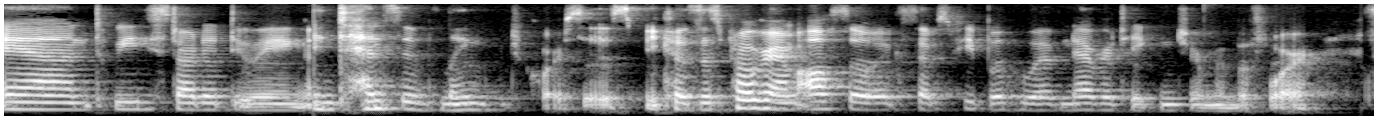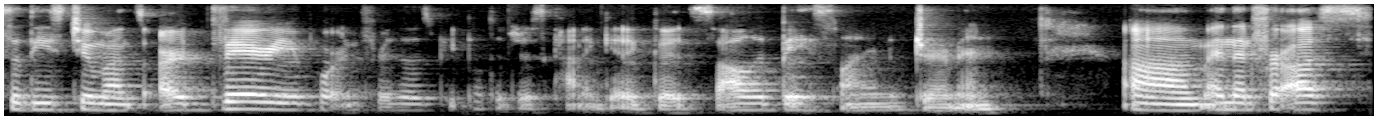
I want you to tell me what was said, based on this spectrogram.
and we started doing intensive language courses because this program also accepts people who have never taken German before. So these two months are very important for those people to just kind of get a good solid baseline of German. Um, and then for us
